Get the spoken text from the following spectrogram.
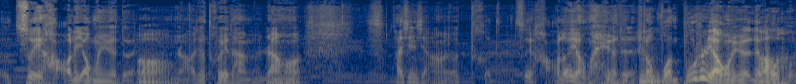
呃最好的摇滚乐队，哦，然后就推他们，然后。他心想，有特最好的摇滚乐队，说嗯我们不是摇滚乐队，啊我我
